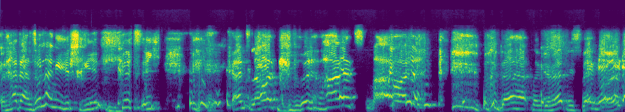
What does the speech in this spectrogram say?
Und hat dann so lange geschrien, bis ich ganz laut gebrüllt habe, Hals, Maul. Und dann hat man gehört, wie es wegläuft.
